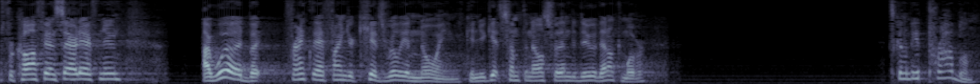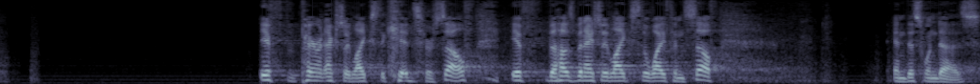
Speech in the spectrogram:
for coffee on Saturday afternoon? I would, but frankly, I find your kids really annoying. Can you get something else for them to do? Then I'll come over. It's going to be a problem. If the parent actually likes the kids herself, if the husband actually likes the wife himself, and this one does.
